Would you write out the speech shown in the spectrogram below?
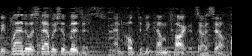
We plan to establish a business and hope to become targets ourselves.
